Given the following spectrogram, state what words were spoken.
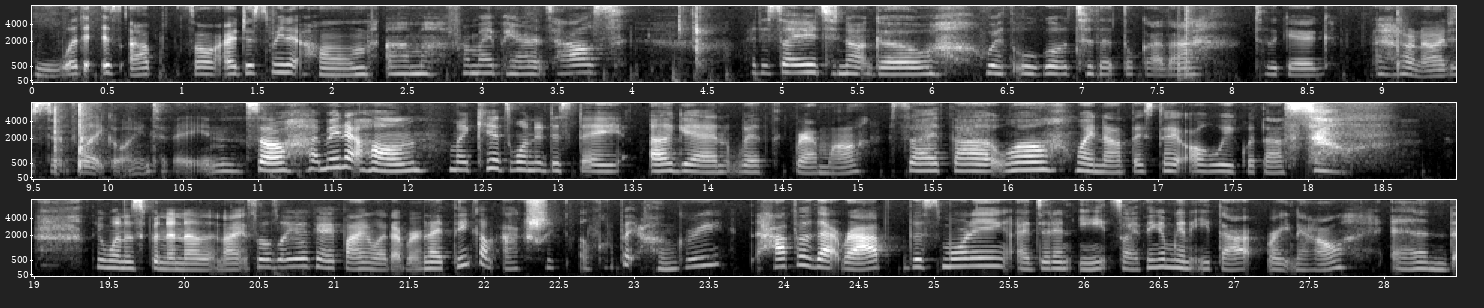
what is up so i just made it home um from my parents house i decided to not go with Hugo to the tocada to the gig i don't know i just didn't feel like going today and so i made it home my kids wanted to stay again with grandma so i thought well why not they stay all week with us so they want to spend another night. So I was like, okay, fine, whatever. And I think I'm actually a little bit hungry. Half of that wrap this morning I didn't eat, so I think I'm gonna eat that right now. And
